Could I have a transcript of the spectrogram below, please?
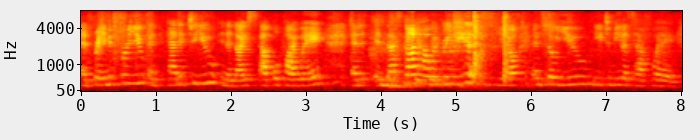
and frame it for you and hand it to you in a nice apple pie way. And, and that's not how it really is, you know. And so you need to meet us halfway.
